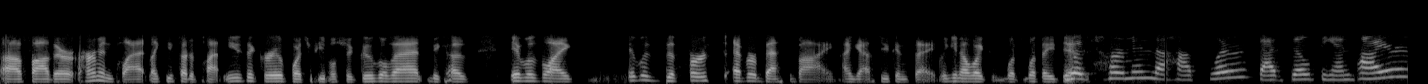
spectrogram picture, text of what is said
uh, father, Herman Platt, like he started Platt Music Group, which people should Google that because it was like it was the first ever Best Buy, I guess you can say. Like, you know, like what what they did. Was Herman the hustler that built the empire,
